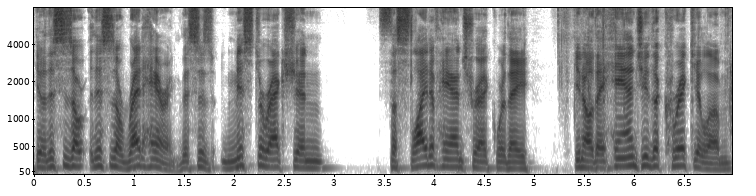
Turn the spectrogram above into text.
you know, this is a this is a red herring. This is misdirection. It's the sleight of hand trick where they, you know, they hand you the curriculum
